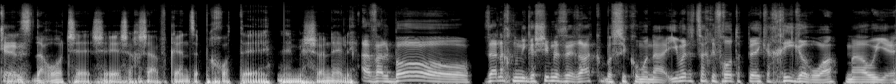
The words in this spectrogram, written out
כן. סדרות ש, שיש עכשיו, כן, זה פחות אה, אה, משנה לי. אבל בוא זה אנחנו ניגשים לזה רק בסיכום עונה אם אתה צריך לבחור את הפרק הכי גרוע מה הוא יהיה.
